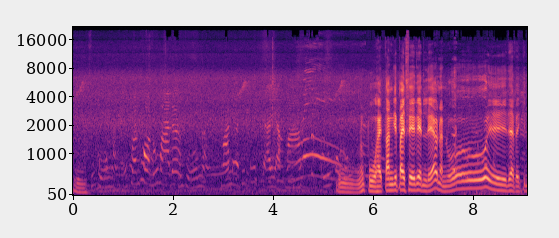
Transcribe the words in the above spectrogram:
อืมชวนพ่อหนูมาเด้อผัวไหนมาเนี่ยที่พูดใจอยากมาอืมหลวงปู่ให้ตังค์จะไปเซเว่นแล้วนั่นโอ้ยได้ไปกิน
